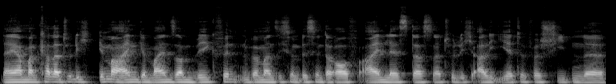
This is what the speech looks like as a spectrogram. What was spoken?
Naja, man kann natürlich immer einen gemeinsamen Weg finden, wenn man sich so ein bisschen darauf einlässt, dass natürlich Alliierte verschiedene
